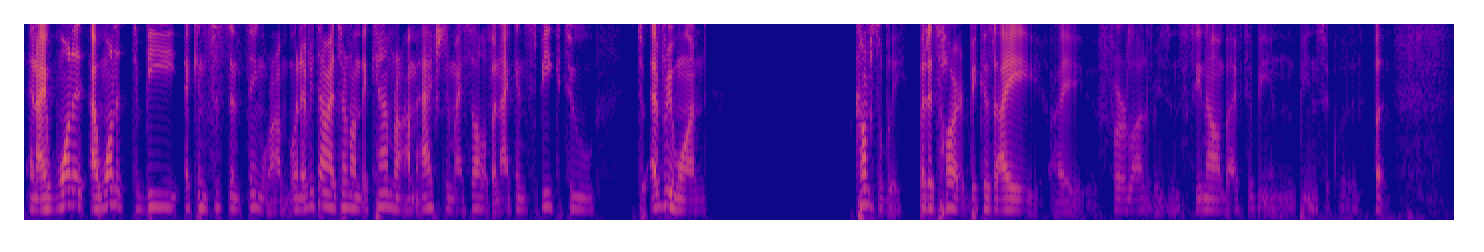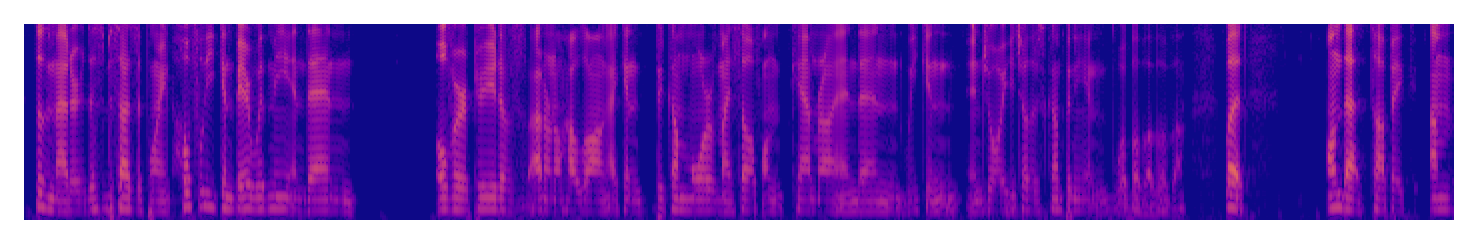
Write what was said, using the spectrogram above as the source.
and I want it. I want it to be a consistent thing where I'm, when every time I turn on the camera, I'm actually myself and I can speak to to everyone comfortably but it's hard because i i for a lot of reasons. See now i'm back to being being secluded but it doesn't matter. This is besides the point. Hopefully you can bear with me and then over a period of i don't know how long i can become more of myself on camera and then we can enjoy each other's company and blah blah blah blah blah. But on that topic I'm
